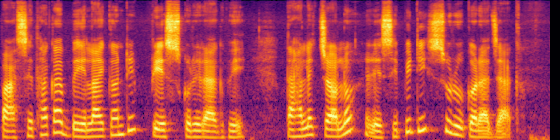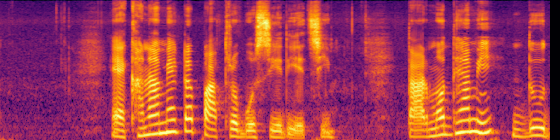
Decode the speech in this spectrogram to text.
পাশে থাকা বেল আইকনটি প্রেস করে রাখবে। তাহলে চলো রেসিপিটি শুরু করা যাক। এখানে আমি একটা পাত্র বসিয়ে দিয়েছি। তার মধ্যে আমি দুধ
